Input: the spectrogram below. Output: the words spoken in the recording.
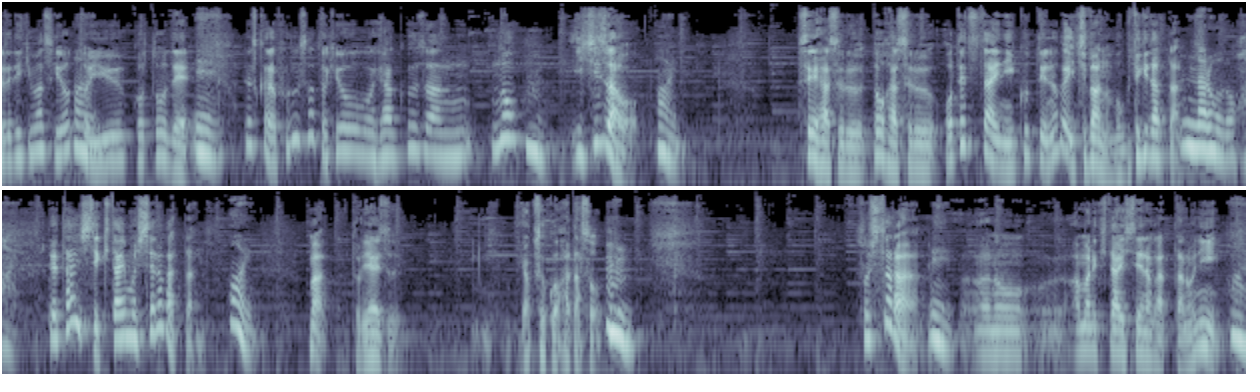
れて行きますよはい。ということで、ええ。ですからふるさと兵庫百山の一座をはい。制覇する踏破するお手伝いに行くっていうのが一番の目的だったんです。なるほど。はいで大して期待もしてなかったんです。はい。まあとりあえず約束を果たそううん。そしたらえあのあまり期待していなかったのに、えはい。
